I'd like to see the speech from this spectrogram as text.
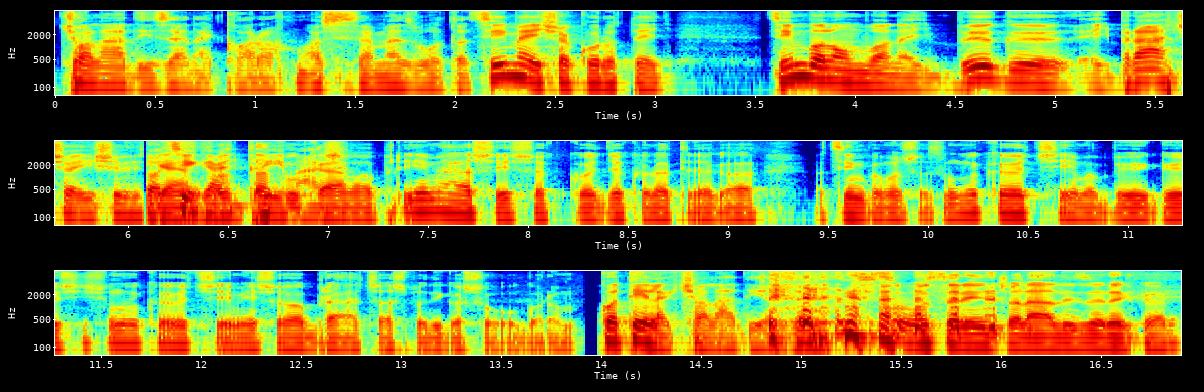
családi zenekara. Azt hiszem ez volt a címe, és akkor ott egy cimbalom van, egy bőgő, egy brácsa, és ő a Igen, cigány ott primás. a primás, és akkor gyakorlatilag a, a cimbomos az unokaöcsém, a bőgős is unokaöcsém, és a brácsás pedig a sógorom. Akkor tényleg családi ez. Szó szerint családi zenekar.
